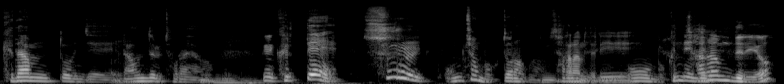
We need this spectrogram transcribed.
그다음 또 이제 음. 라운드를 돌아요. 음. 그 그때 술을 엄청 먹더라고요. 음, 사람들이. 사람들이. 어, 뭐 근데 이제 사람들이요?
